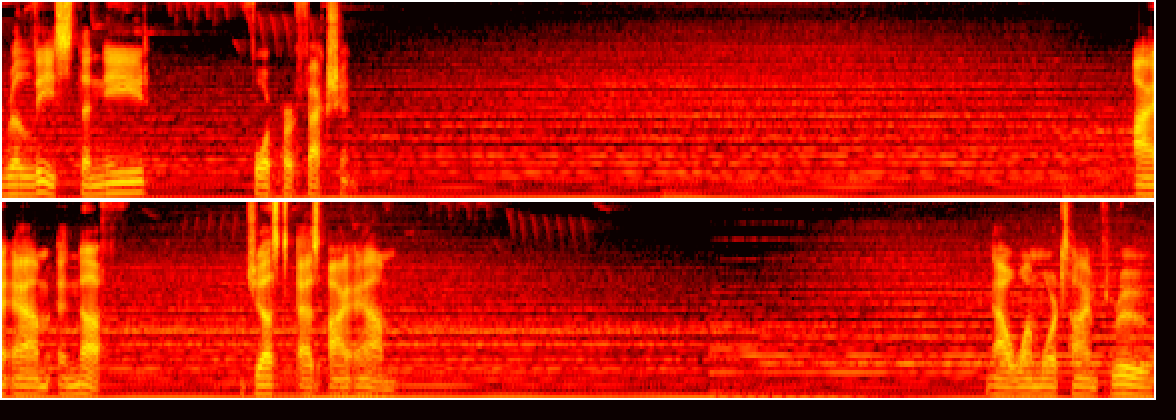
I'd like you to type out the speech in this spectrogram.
release the need for perfection. I am enough just as I am. Now, one more time through.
